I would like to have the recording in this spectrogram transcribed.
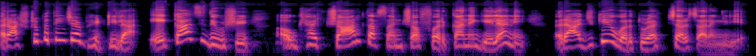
राष्ट्रपतींच्या भेटीला एकाच दिवशी अवघ्या चार तासांच्या फरकाने गेल्याने राजकीय वर्तुळात चर्चा रंगली आहे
